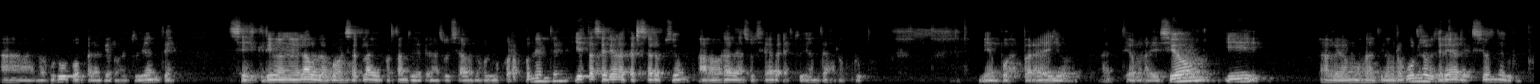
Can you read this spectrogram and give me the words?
a los grupos para que los estudiantes se escriban en el aula con esa clave y por tanto ya quedan asociados a los grupos correspondientes y esta sería la tercera opción a la hora de asociar estudiantes a los grupos. Bien, pues para ello activamos la edición y agregamos un activo recurso que sería elección de grupo.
